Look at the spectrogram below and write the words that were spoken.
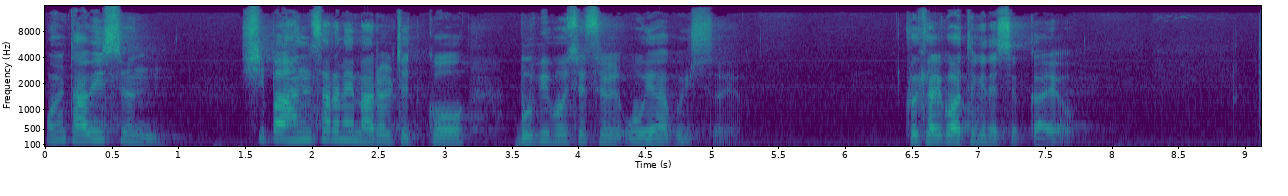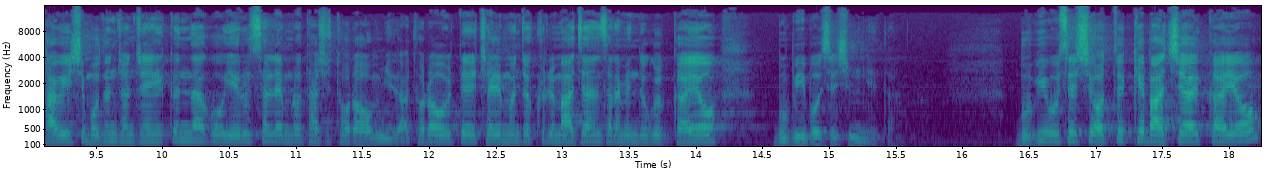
오늘 다윗은 시바 한 사람의 말을 듣고 무비보셋을 오해하고 있어요. 그 결과 어떻게 됐을까요? 다윗이 모든 전쟁이 끝나고 예루살렘으로 다시 돌아옵니다. 돌아올 때 제일 먼저 그를 맞이하는 사람이 누굴까요? 무비보셋입니다. 무비보셋이 어떻게 맞이할까요?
